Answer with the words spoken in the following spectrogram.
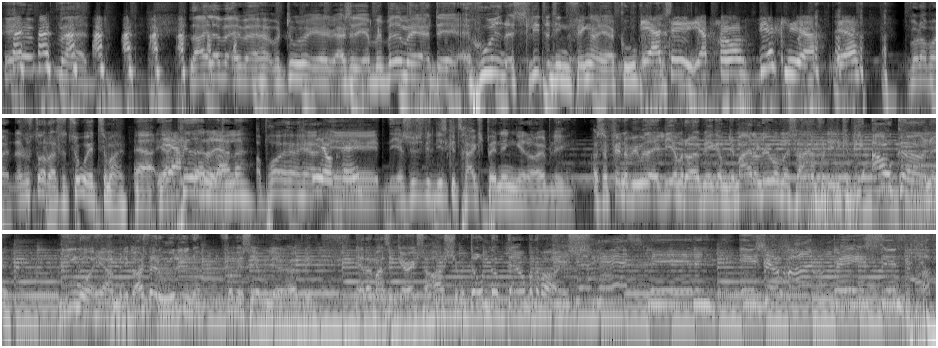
kæft, mand. Leila, du, jeg- altså, jeg vil ved med, at uh, huden er slidt af dine fingre, jeg googler. ja, det, jeg prøver virkelig, ja. ja. Hvor der, hvor- nu står der altså 2-1 til mig. Ja, jeg er Ja, ked af det. Leila. Og prøv at høre her. Det er okay. Øh, jeg synes, vi lige skal trække spændingen et øjeblik. Og så finder vi ud af lige om et øjeblik, om det er mig, der løber med sejren, fordi det kan blive afgørende lige nu her. Men det kan også være, det udligner. Får vi se om lige et øjeblik. Ja, der er Martin Garrix og Usher, men don't look down på The Voice. head spinning? Is your heart racing? Up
